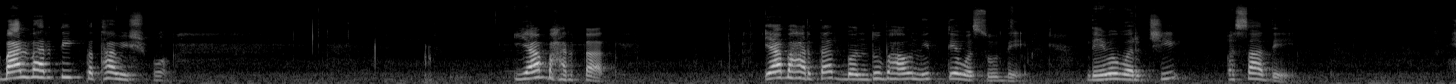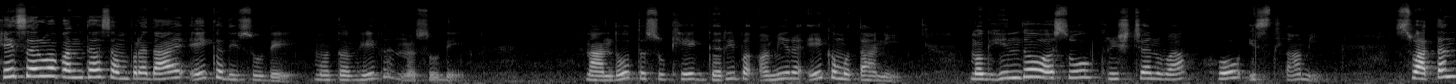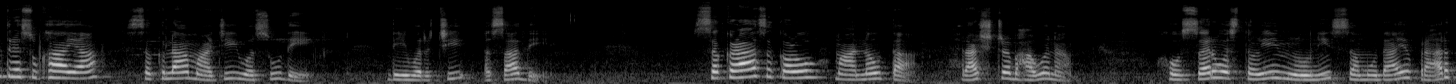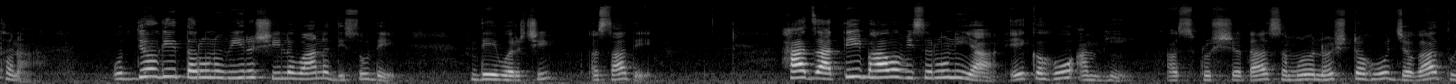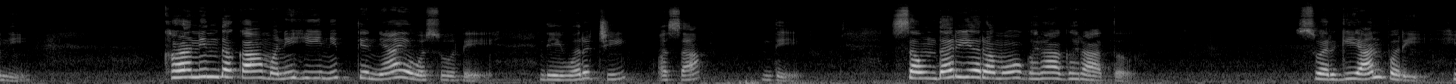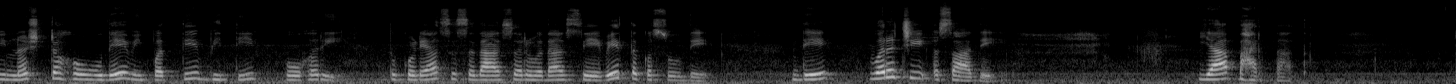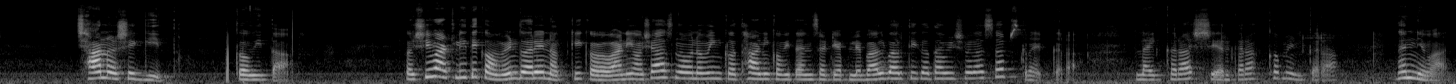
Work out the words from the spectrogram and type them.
बालभारती कथाविश्व या भारतात या भारतात बंधुभाव नित्य वसू दे देववरची असा दे. हे सर्व पंथ संप्रदाय एक दिसू दे मतभेद नसू दे. नांदोत सुखे गरीब अमीर एकमतानी मग हिंदू असो ख्रिश्चन वा हो इस्लामी. स्वातंत्र्य सुखाया सकला माझी वसू दे देवरची असा दे. सकळा सकळो मानवता राष्ट्रभावना हो सर्व स्थळी मिळूनी समुदाय प्रार्थना. उद्योगी तरुण वीर शीलवान दिसू दे देवरची असा दे. हा जाती भाव विसरून या एक हो आम्ही. अस्पृश्यता समूळ नष्ट हो जगातुनी. खळनिंदका मनीही नित्य न्याय वसू दे. देवरची असा दे. सौंदर्य रमो घराघरात. स्वर्गीयांपरी ही नष्ट होऊ दे विपत्ती भीती पोहरी. तुकड्यास सदा सर्वदा सेवेत कसू दे. दे वरची असा दे. या भारतात. छान असे गीत कविता. कशी वाटली ते कमेंटद्वारे नक्की कळवा आणि अशाच नवनवीन कथा आणि कवितांसाठी आपल्या बालभारती कथा विश्वाला सबस्क्राईब करा. लाईक करा शेअर करा कमेंट करा. धन्यवाद.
